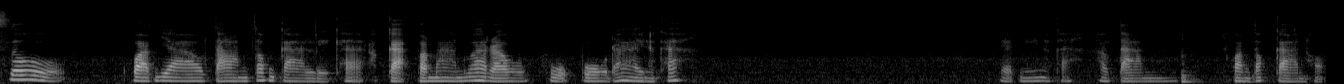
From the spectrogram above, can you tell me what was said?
โซ่ความยาวตามต้องการเลยค่ะ อากะประมาณว่าเราผูกโบได้นะคะ แบบนี้นะคะ เอาตามความต้องการของ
